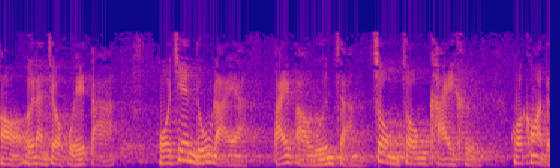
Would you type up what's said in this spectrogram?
哦，阿难就回答：我见如来啊，百宝轮掌，重中开合。我看到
